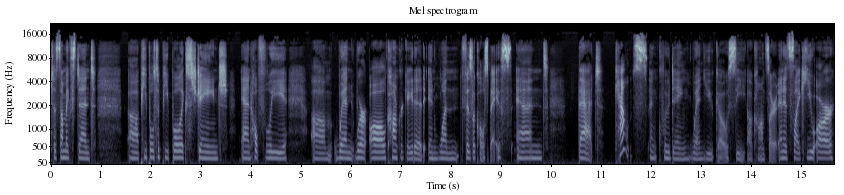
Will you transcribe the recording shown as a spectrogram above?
to some extent people to people exchange and hopefully um, when we're all congregated in one physical space. And that counts including when you go see a concert. And it's like you are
